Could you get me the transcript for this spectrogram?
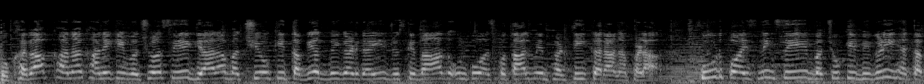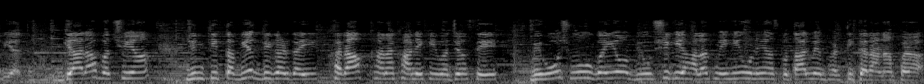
तो खराब खाना खाने की वजह से 11 बच्चियों की तबीयत बिगड़ गई, जिसके बाद उनको अस्पताल में भर्ती कराना पड़ा। फ़ूड पॉइजनिंग से बच्चों की बिगड़ी है तबीयत। 11 बच्चियाँ जिनकी तबीयत बिगड़ गई, खराब खाना खाने की वजह से बेहोश हो गई और बेहोशी की हालत में ही उन्हें अस्पताल में भर्ती कराना पड़ा।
